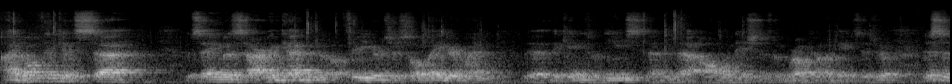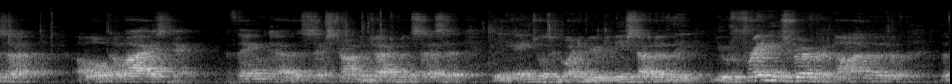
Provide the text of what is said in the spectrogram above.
I don't think it's uh, the same as Armageddon three years or so later when the, the kings of the east and uh, all the nations of the world come against Israel. This is a, a localized thing. Uh, the sixth trumpet judgment says that the angels are going to be released out of the Euphrates River, not out of the,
